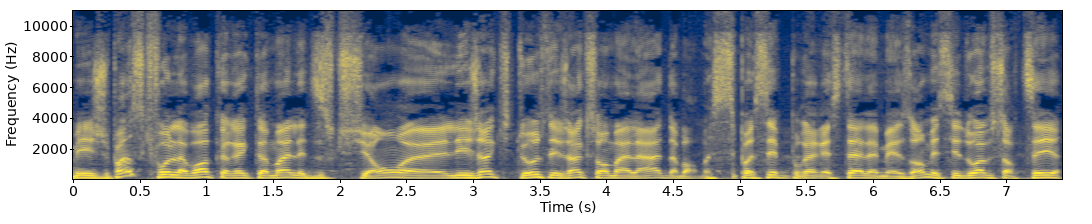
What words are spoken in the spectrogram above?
Mais je pense qu'il faut l'avoir correctement, la discussion. Euh, les gens qui toussent, les gens qui sont malades, d'abord, ben, si possible, pourraient rester à la maison, mais s'ils doivent sortir,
